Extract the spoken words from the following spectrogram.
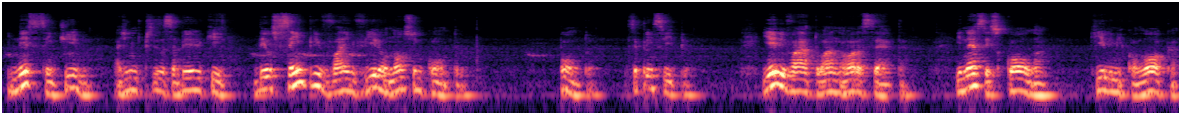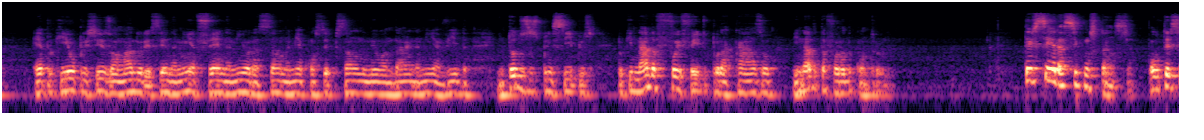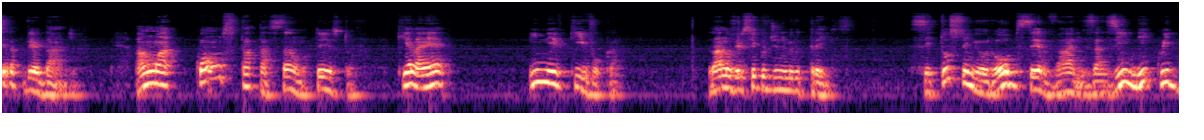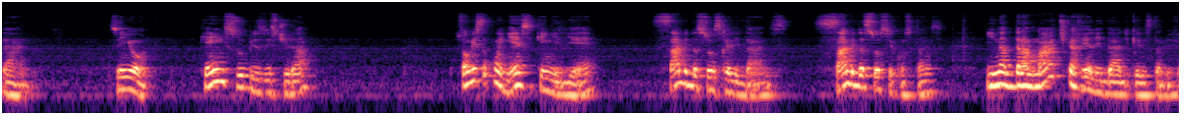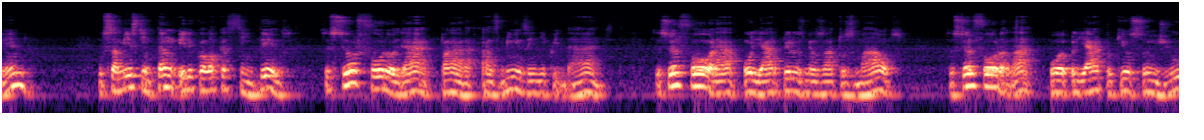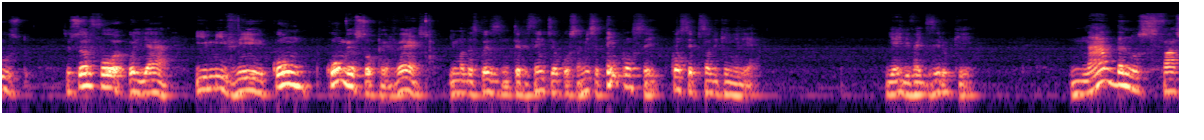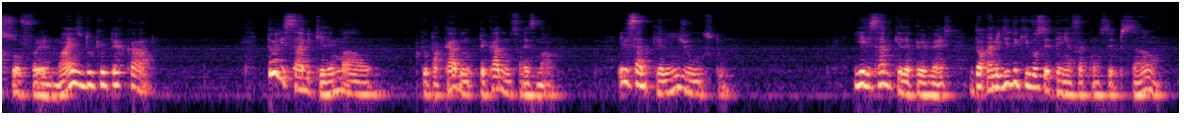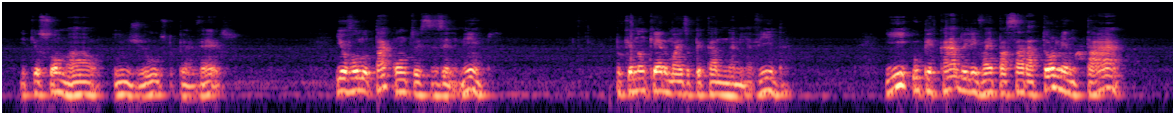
Nesse sentido, a gente precisa saber que Deus sempre vai vir ao nosso encontro. Ponto. Esse é princípio. E ele vai atuar na hora certa. E nessa escola que ele me coloca, é porque eu preciso amadurecer na minha fé, na minha oração, na minha concepção, no meu andar, na minha vida, em todos os princípios, porque nada foi feito por acaso e nada está fora do controle. Terceira circunstância, ou terceira verdade. Há uma constatação no texto que ela é inequívoca lá no versículo de número 3. Se tu, Senhor, observares as iniquidades, Senhor, quem subsistirá? O salmista conhece quem ele é, sabe das suas realidades, sabe das suas circunstâncias, e na dramática realidade que ele está vivendo, o salmista então ele coloca assim: Deus, se o Senhor for olhar para as minhas iniquidades, se o Senhor for olhar pelos meus atos maus, se o Senhor for lá olhar porque eu sou injusto, se o Senhor for olhar e me ver como, como eu sou perverso, e uma das coisas interessantes é o salmista tem conceito, concepção de quem ele é. E aí ele vai dizer o quê? Nada nos faz sofrer mais do que o pecado. Então ele sabe que ele é mau, porque o pecado, o pecado nos faz mal. Ele sabe que ele é injusto. E ele sabe que ele é perverso. Então, à medida que você tem essa concepção de que eu sou mau, injusto, perverso, e eu vou lutar contra esses elementos, porque eu não quero mais o pecado na minha vida, e o pecado ele vai passar a atormentar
